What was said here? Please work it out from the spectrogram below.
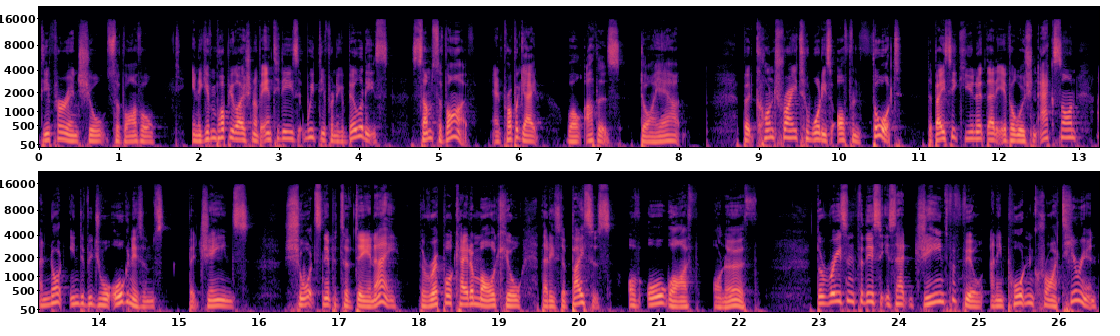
differential survival. In a given population of entities with different abilities, some survive and propagate while others die out. But contrary to what is often thought, the basic unit that evolution acts on are not individual organisms, but genes. Short snippets of DNA the replicator molecule that is the basis of all life on Earth. The reason for this is that genes fulfill an important criterion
